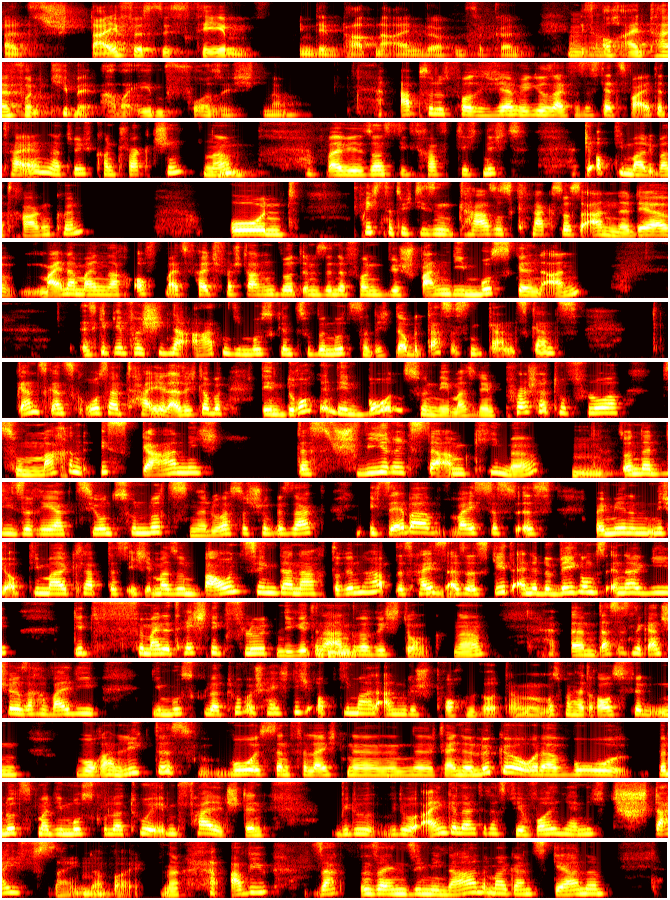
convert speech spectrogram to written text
als steifes System in den Partner einwirken zu können. Mhm. Ist auch ein Teil von Kimme, aber eben Vorsicht. Ne? Absolut Vorsicht. Ja, wie gesagt, das ist der zweite Teil, natürlich Contraction, ne? Mhm. weil wir sonst die Kraft nicht optimal übertragen können. Und sprichst natürlich diesen Kasus Knaxus an, ne, der meiner Meinung nach oftmals falsch verstanden wird im Sinne von, wir spannen die Muskeln an. Es gibt eben verschiedene Arten, die Muskeln zu benutzen. Und ich glaube, das ist ein ganz, ganz, ganz, ganz großer Teil. Also ich glaube, den Druck in den Boden zu nehmen, also den Pressure to Floor zu machen, ist gar nicht das Schwierigste am Kieme, hm. sondern diese Reaktion zu nutzen. Ne? Du hast es schon gesagt, ich selber weiß, dass es bei mir nicht optimal klappt, dass ich immer so ein Bouncing danach drin habe. Das heißt hm. also, es geht eine Bewegungsenergie, geht für meine Technik flöten, die geht in eine hm. andere Richtung. Ne? Ähm, das ist eine ganz schwere Sache, weil die, die Muskulatur wahrscheinlich nicht optimal angesprochen wird. Dann muss man halt rausfinden, woran liegt es, wo ist dann vielleicht eine, eine kleine Lücke oder wo benutzt man die Muskulatur eben falsch. Denn wie du, wie du eingeleitet hast, wir wollen ja nicht steif sein mhm. dabei. Ne? Avi sagt in seinen Seminaren immer ganz gerne,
